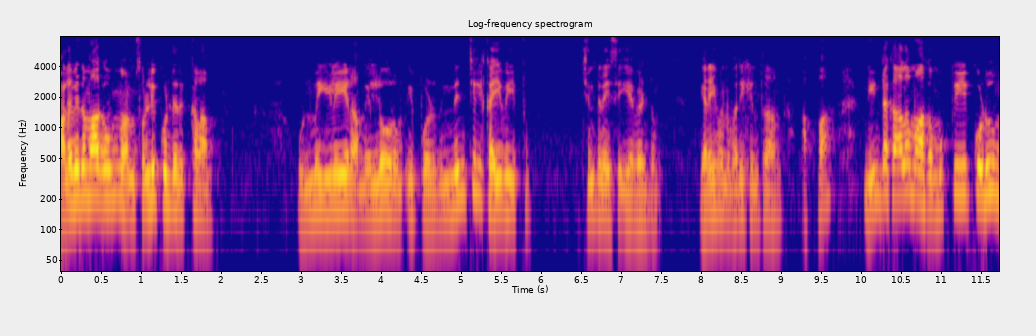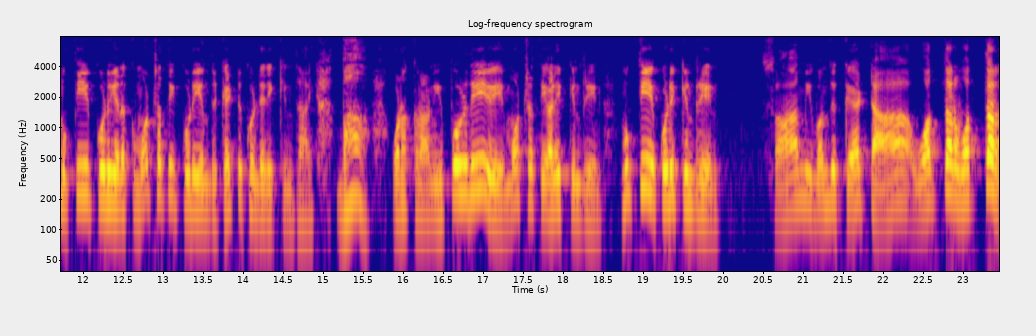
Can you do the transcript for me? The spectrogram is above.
பலவிதமாகவும் நாம் சொல்லிக் கொண்டிருக்கலாம். உண்மையிலேயே நாம் எல்லோரும் இப்பொழுது நெஞ்சில் கை வைத்து சிந்தனை செய்ய வேண்டும். இறைவன் வருகின்றான் அப்பா நீண்ட காலமாக முக்தியை கொடு முக்தியை கொடு எனக்கு மோட்சத்தை கொடு என்று கேட்டுக்கொண்டிருக்கின்றாய். வா உனக்கு நான் இப்பொழுதே மோட்சத்தை அளிக்கின்றேன் முக்தியை கொடுக்கின்றேன். சாமி வந்து கேட்டா ஒத்தர் ஒத்தர்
